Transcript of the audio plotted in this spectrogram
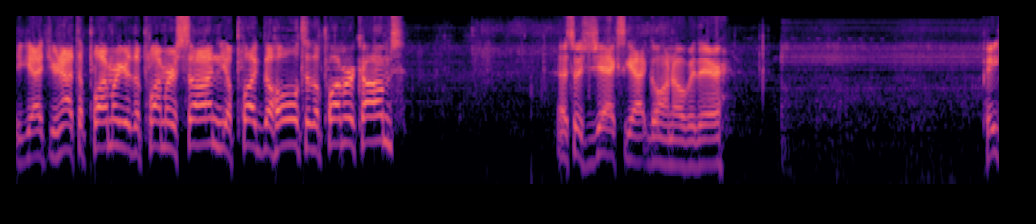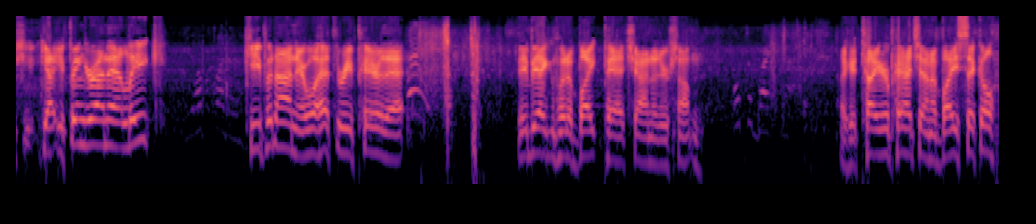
You got, you're not the plumber, you're the plumber's son. You'll plug the hole till the plumber comes. That's what Jack's got going over there. Patient, got your finger on that leak? Keep it on there. We'll have to repair that. Maybe I can put a bike patch on it or something. What's a bike Like a tire patch on a bicycle.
